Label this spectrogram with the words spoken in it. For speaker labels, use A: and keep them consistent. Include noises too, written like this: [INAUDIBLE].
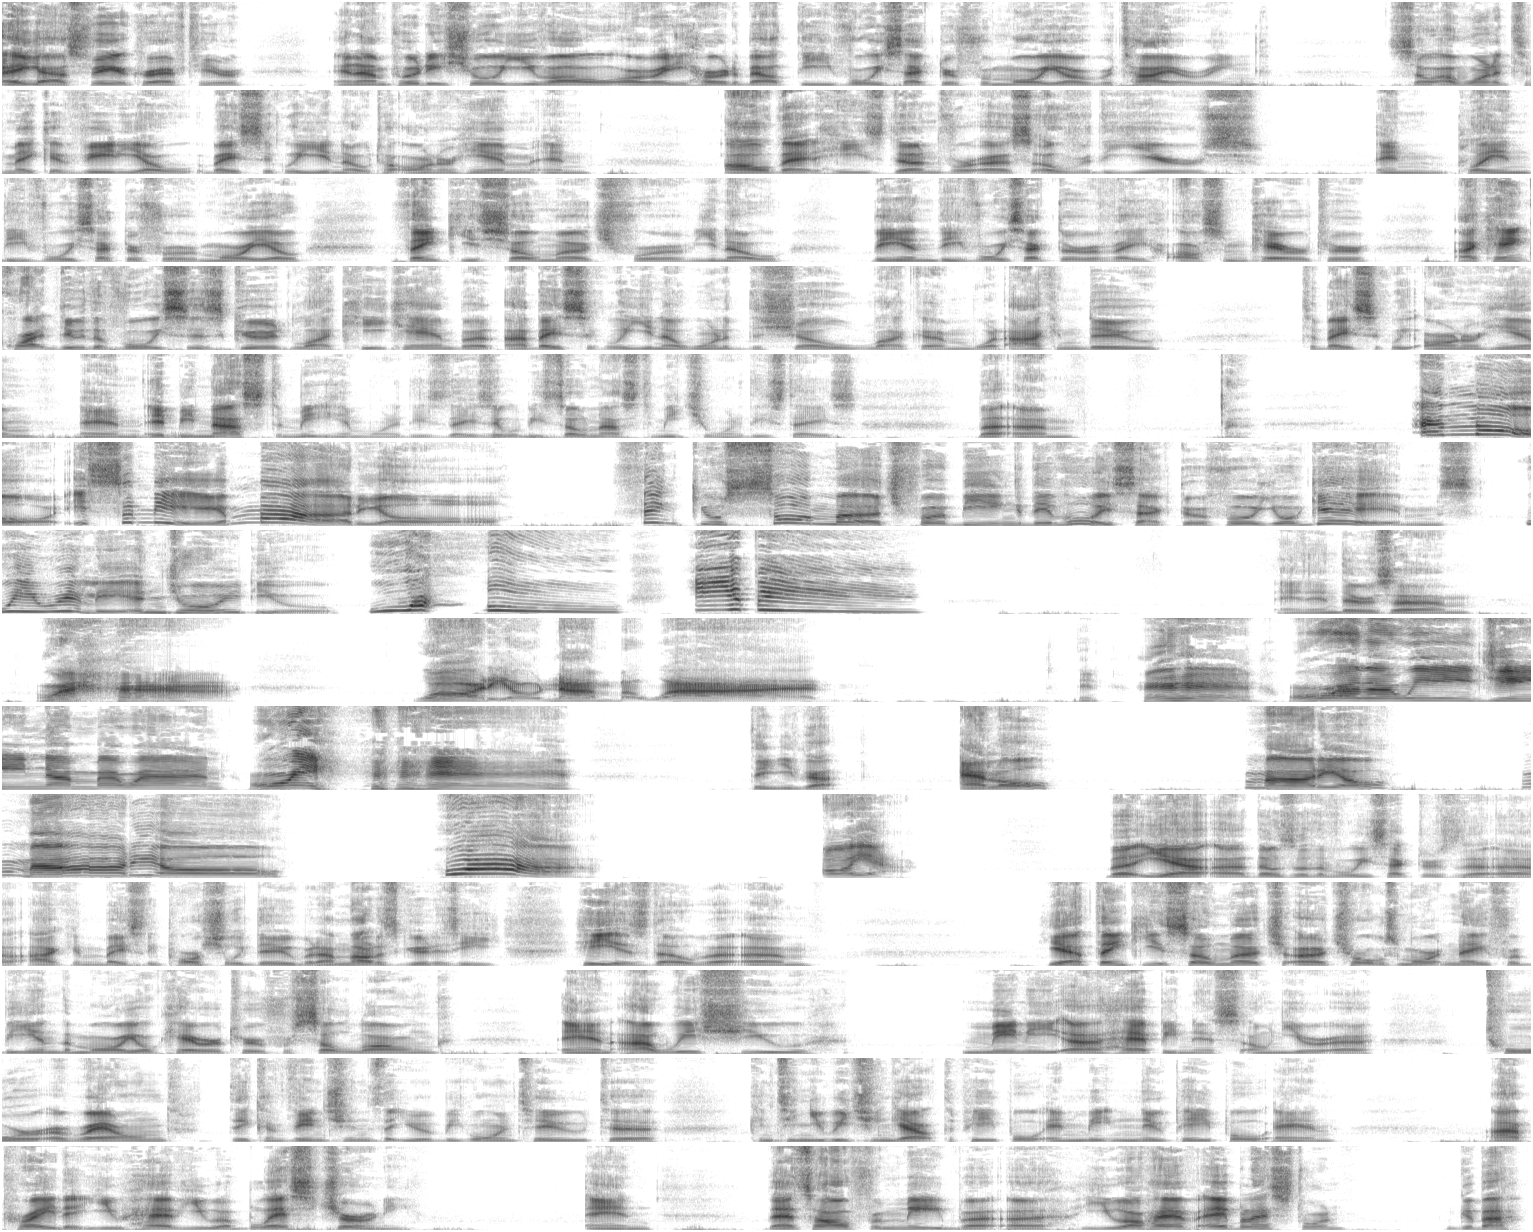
A: Hey guys, Figurecraft here, and I'm pretty sure you've all already heard about the voice actor for Mario retiring. So I wanted to make a video, basically, you know, to honor him and all that he's done for us over the years in playing the voice actor for Mario. Thank you so much for, you know, being the voice actor of a awesome character. I can't quite do the voices good like he can, but I basically, you know, wanted to show like um what I can do to basically honor him and it'd be nice to meet him one of these days. It would be so nice to meet you one of these days. But um Hello, it's me, Mario. Thank you so much for being the voice actor for your games. We really enjoyed you. Wahoo! Yippee! And then there's um Waha! [LAUGHS] Wario number one. Then [LAUGHS] Waluigi number one. [LAUGHS] then you've got Hello Mario Mario Wah! Oh yeah. But yeah, uh, those are the voice actors that uh, I can basically partially do, but I'm not as good as he he is though. But um, yeah, thank you so much, uh, Charles Martinet, for being the Mario character for so long, and I wish you many uh, happiness on your uh, tour around the conventions that you'll be going to to continue reaching out to people and meeting new people. And I pray that you have you a blessed journey. And that's all from me but uh, you all have a blessed one. Goodbye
